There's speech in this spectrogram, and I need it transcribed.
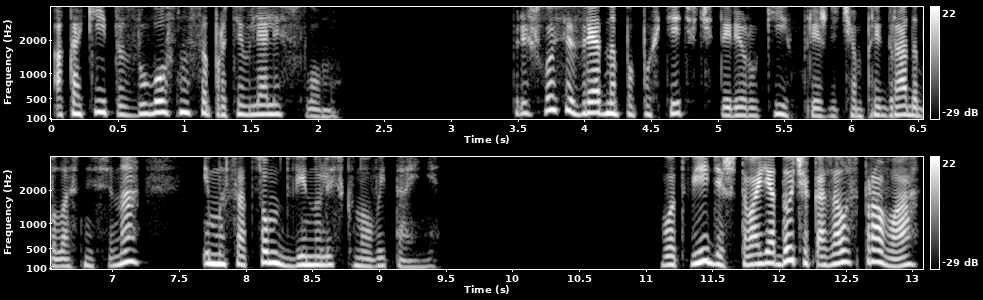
а какие-то злостно сопротивлялись слому. Пришлось изрядно попыхтеть в четыре руки, прежде чем преграда была снесена, и мы с отцом двинулись к новой тайне. «Вот видишь, твоя дочь оказалась права»,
